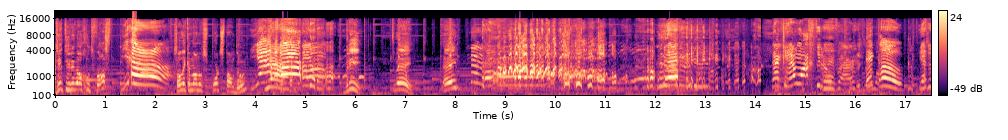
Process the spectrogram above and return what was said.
Zitten jullie wel goed vast? Ja! Zal ik hem dan op sportstand doen? Ja! 3, 2, 1. Nee! Nou, ik ging helemaal achterover. Ik ook. Ja, zo.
